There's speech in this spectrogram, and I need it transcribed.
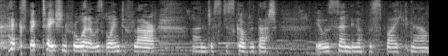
expectation for when it was going to flower and just discovered that it was sending up a spike now.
